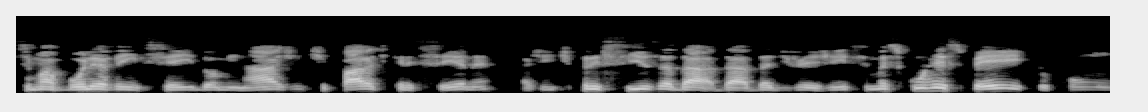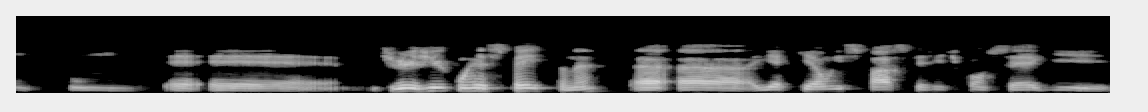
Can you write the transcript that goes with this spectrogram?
se uma bolha vencer e dominar, a gente para de crescer, né? A gente precisa da, da, da divergência, mas com respeito, com, com é, é, divergir com respeito, né? E aqui é um espaço que a gente consegue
